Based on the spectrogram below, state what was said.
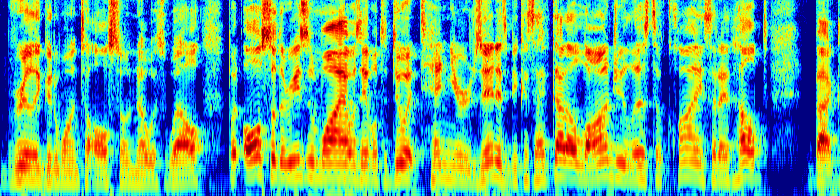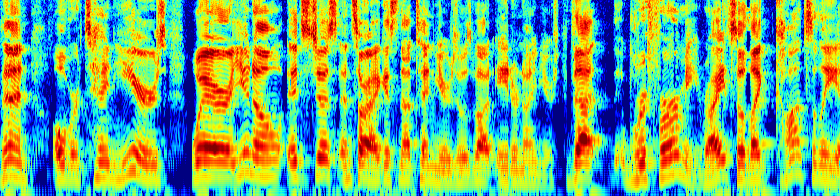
Really good one to also know as well. But also the reason why I was able to do it 10 years in is because I've got a laundry list of clients that I've helped back then over 10 years where you know it's just and sorry i guess not 10 years it was about eight or nine years that refer me right so like constantly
